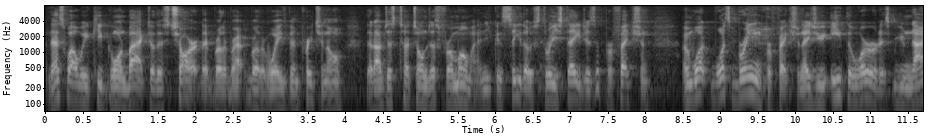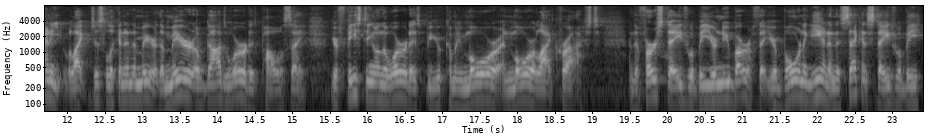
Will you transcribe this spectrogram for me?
And that's why we keep going back to this chart that Brother, Brother Wade's been preaching on, that I'll just touch on just for a moment. And you can see those three stages of perfection. And what, what's bringing perfection? As you eat the word, it's uniting, like just looking in the mirror. The mirror of God's word, as Paul will say. You're feasting on the word, it's you're becoming more and more like Christ. And the first stage will be your new birth, that you're born again. And the second stage will be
